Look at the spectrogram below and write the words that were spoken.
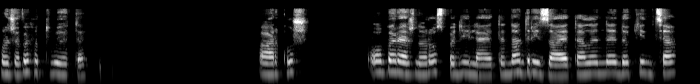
Отже, ви готуєте аркуш, обережно розподіляєте, надрізаєте, але не до кінця.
